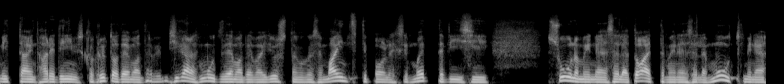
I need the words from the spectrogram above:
mitte ainult harida inimest ka krüptoteemadel või mis iganes muude teemadel, vaid just nagu ka see mindset'i pool ehk see mõtteviisi suunamine, selle toetamine, selle muutmine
